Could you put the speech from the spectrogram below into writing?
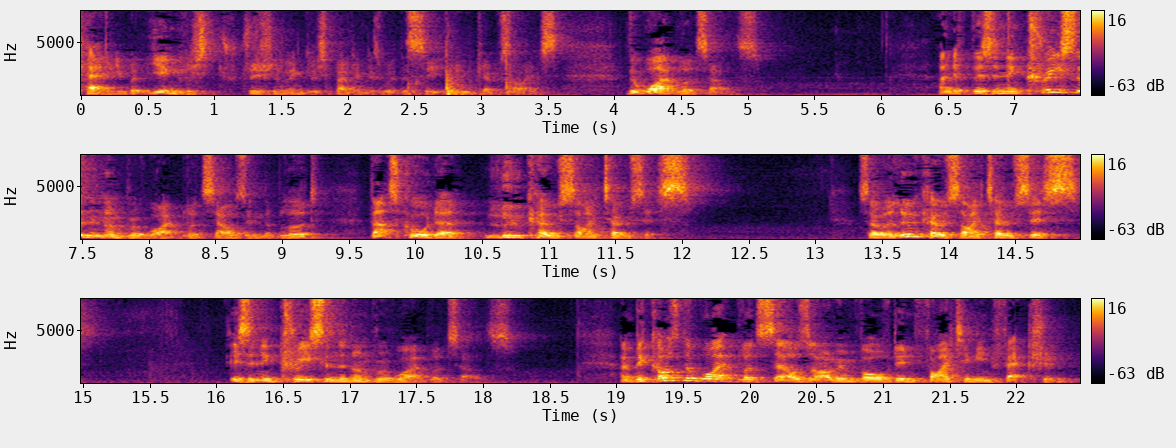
K, but the English traditional English spelling is with a C, leucocytes. The white blood cells. And if there's an increase in the number of white blood cells in the blood, that's called a leukocytosis. So a leukocytosis is an increase in the number of white blood cells. And because the white blood cells are involved in fighting infection,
